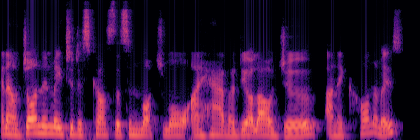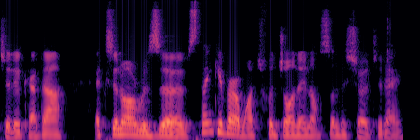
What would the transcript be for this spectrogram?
And now joining me to discuss this and much more, I have Adeola Ojo, an economist, to look at our external reserves. Thank you very much for joining us on the show today.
